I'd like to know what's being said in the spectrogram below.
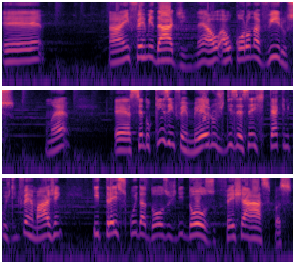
é, à enfermidade, né, ao, ao coronavírus, né, é, sendo 15 enfermeiros, 16 técnicos de enfermagem e 3 cuidadosos de idoso, fecha aspas.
